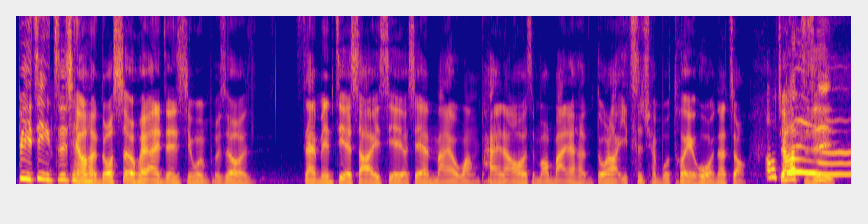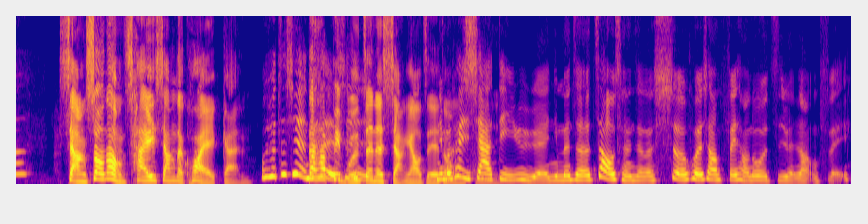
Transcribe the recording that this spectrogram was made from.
毕竟之前有很多社会案件新闻，不是有在那边介绍一些有些人买了网拍，然后什么买了很多，然后一次全部退货那种，哦，就他只是享受那种拆箱的快感，我觉得这些人但他并不是真的想要这些你东西。们可以下地狱哎、你们整个造成整个社会上非常多的资源浪费。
